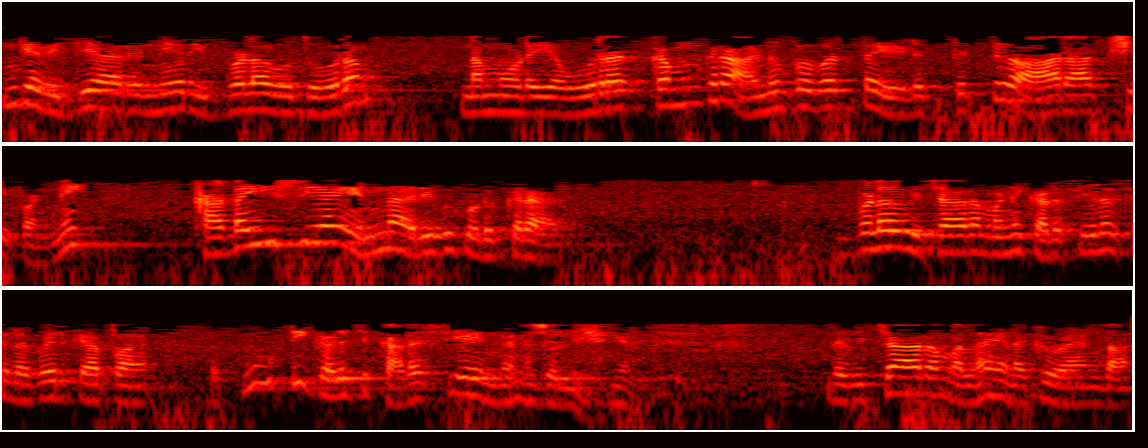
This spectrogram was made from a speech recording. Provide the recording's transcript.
இங்க வித்யாரண்யர் இவ்வளவு தூரம் நம்முடைய உறக்கம்ங்கிற அனுபவத்தை எடுத்துட்டு ஆராய்ச்சி பண்ணி கடைசியா என்ன அறிவு கொடுக்கிறார்? இவ்வளவு விசாரம் பண்ணி கடைசியில சில பேர் கேட்பாங்க கூட்டி கழிச்சு கடைசியா என்னன்னு சொல்லிடுங்க. இந்த விசாரம் எல்லாம் எனக்கு வேண்டாம்.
